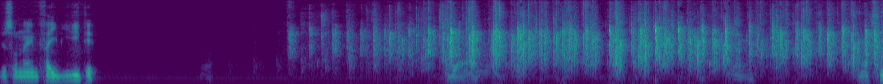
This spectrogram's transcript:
de son infaillibilité. Merci.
